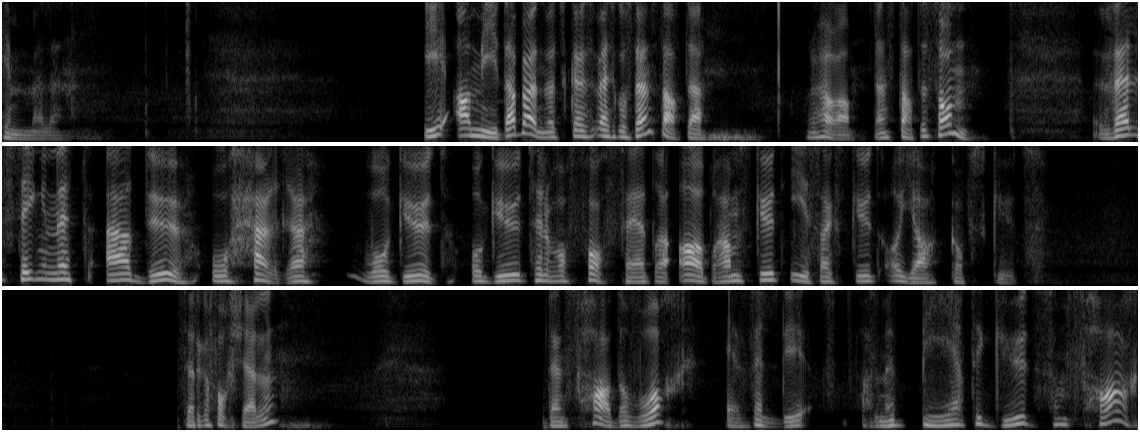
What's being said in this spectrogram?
himmelen'. I Amida-bønnen, vet vet du hvordan den starter? Må. Den starter sånn. Velsignet er du, o Herre, vår Gud, og Gud til vår forfedre, Abrahams Gud, Isaks Gud og Jakobs Gud. Ser dere forskjellen? Den Fader vår er veldig Altså, vi ber til Gud som far.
